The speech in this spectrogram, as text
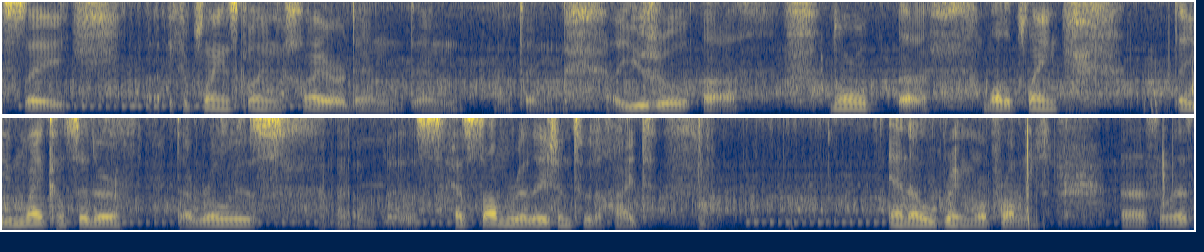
say, uh, if your plane is going higher than than than a usual uh, normal model plane, then you might consider that rho is, is, has some relation to the height, and that will bring more problems. Uh, so let's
